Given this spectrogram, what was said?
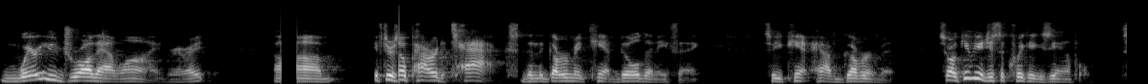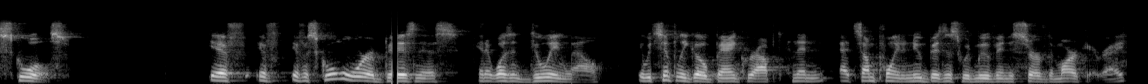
where you draw that line, right? Um, if there's no power to tax, then the government can't build anything. So you can't have government. So I'll give you just a quick example. Schools. If if if a school were a business and it wasn't doing well, it would simply go bankrupt. And then at some point, a new business would move in to serve the market, right?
